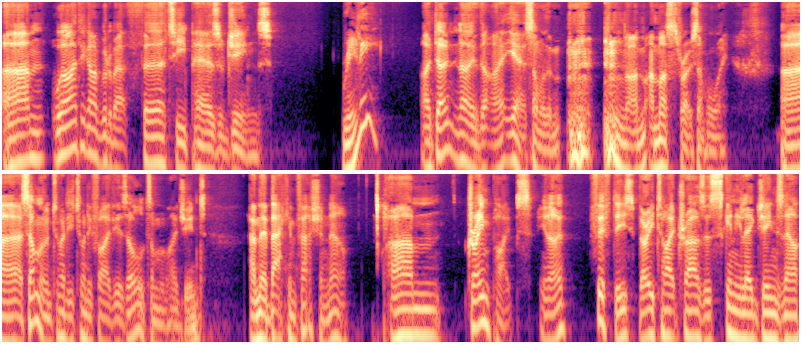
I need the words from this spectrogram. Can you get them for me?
Um, well, I think I've got about 30 pairs of jeans. Really? I don't know that I, yeah, some of them, I, I must throw some away. Uh, some of them 20, 25 years old, some of my jeans, and they're back in fashion now. Um, drain pipes, you know, 50s, very tight trousers, skinny leg jeans now.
